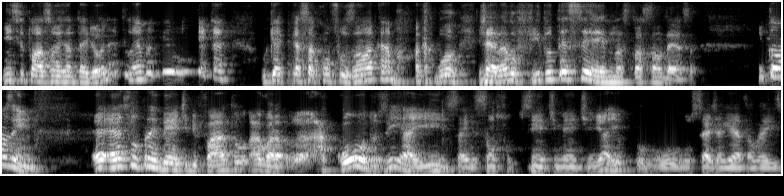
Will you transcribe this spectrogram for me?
em situações anteriores, a gente lembra que que, o que, é que essa confusão acabou, acabou gerando o fim do TCM numa situação dessa. Então, assim, é, é, surpreendente, de fato. Agora, acordos, e aí, eles são suficientemente. E aí, o, o Sérgio Aguiar, talvez,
